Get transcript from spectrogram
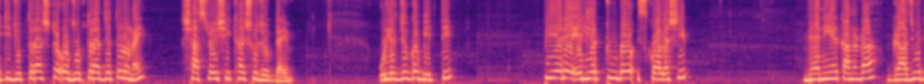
এটি যুক্তরাষ্ট্র ও যুক্তরাজ্যের তুলনায় সাশ্রয়ী শিক্ষার সুযোগ দেয়। উল্লেখযোগ্য বৃত্তি পিয়ারে এলিয়ট টুডো scholarship, Vanier Canada graduate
